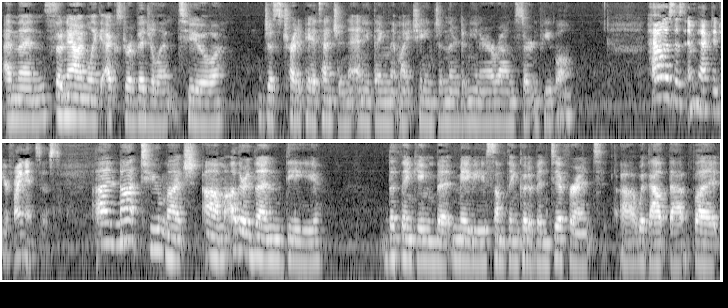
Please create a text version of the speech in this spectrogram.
And then so now I'm like extra vigilant to just try to pay attention to anything that might change in their demeanor around certain people. How has this impacted your finances? Uh, not too much, um, other than the the thinking that maybe something could have been different uh, without that. But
